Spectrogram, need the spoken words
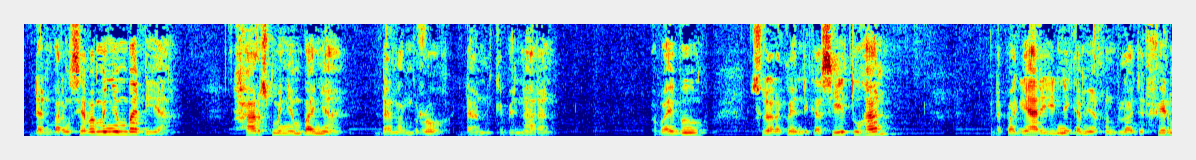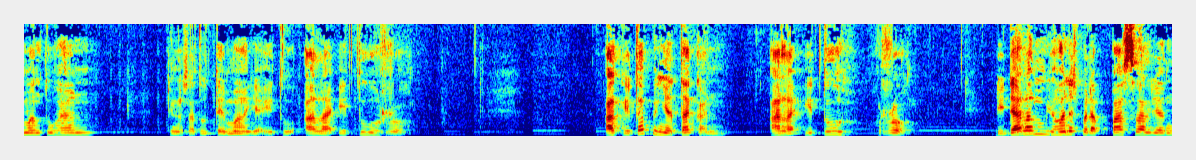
dan barang siapa menyembah dia harus menyembahnya dalam roh dan kebenaran. Bapak Ibu, saudaraku yang dikasihi Tuhan, pada pagi hari ini kami akan belajar firman Tuhan dengan satu tema yaitu Allah itu roh. Alkitab menyatakan Allah itu roh. Di dalam Yohanes pada pasal yang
